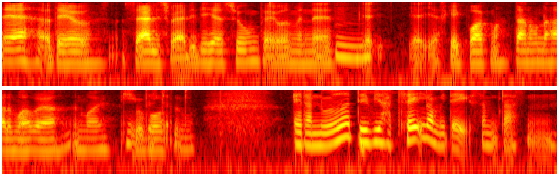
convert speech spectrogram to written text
Ja, og det er jo særligt svært i de her Zoom-perioder, men øh, mm. jeg, jeg, jeg skal ikke brokke mig. Der er nogen, der har det meget værre end mig. Helt bestemt. Mig. Er der noget af det, vi har talt om i dag, som, der er sådan,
